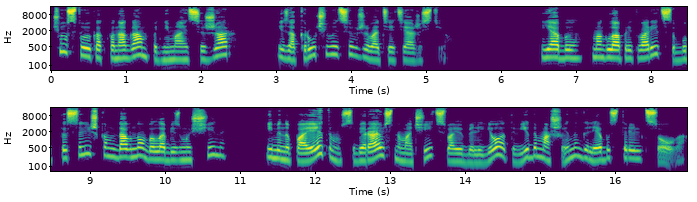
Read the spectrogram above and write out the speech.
чувствую, как по ногам поднимается жар и закручивается в животе тяжестью. Я бы могла притвориться, будто слишком давно была без мужчины. Именно поэтому собираюсь намочить свое белье от вида машины Глеба Стрельцова.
